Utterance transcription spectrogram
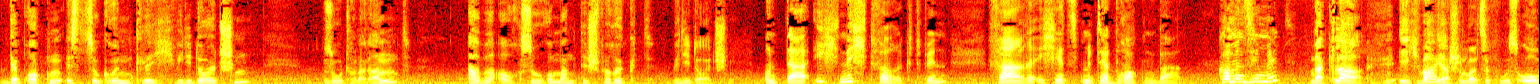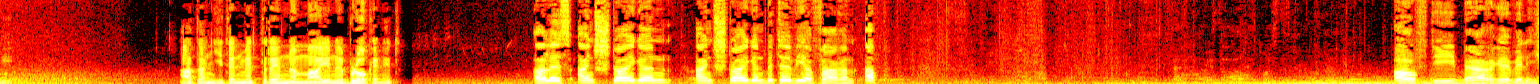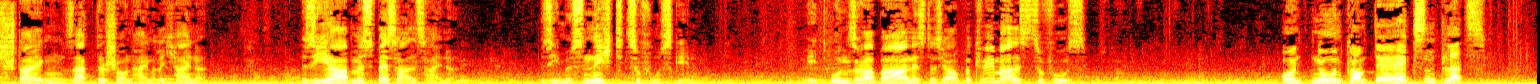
der Brocken ist so gründlich wie die Deutschen, so tolerant, aber auch so romantisch verrückt wie die Deutschen. Und da ich nicht verrückt bin, fahre ich jetzt mit der Brockenbahn. Kommen Sie mit? Na klar, ich war ja schon mal zu Fuß oben ata njiten me tren në majën Brokenit. Alles einsteigen, einsteigen bitte, wir fahren ab. Auf die Berge will ich steigen, sagte schon Heinrich Heine. Sie haben es besser als Heine. Sie müssen nicht zu Fuß gehen. Mit unserer Bahn ist es ja auch bequemer als zu Fuß. Und nun kommt der Hexenplatz.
